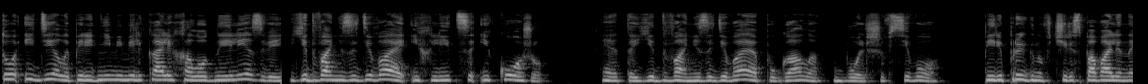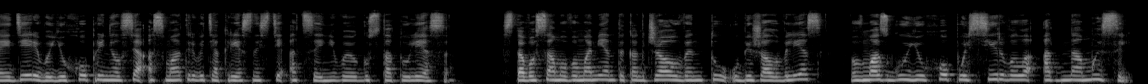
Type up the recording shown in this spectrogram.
То и дело перед ними мелькали холодные лезвия, едва не задевая их лица и кожу. Это едва не задевая пугало больше всего. Перепрыгнув через поваленное дерево, Юхо принялся осматривать окрестности, оценивая густоту леса. С того самого момента, как Джао Венту убежал в лес, в мозгу Юхо пульсировала одна мысль:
